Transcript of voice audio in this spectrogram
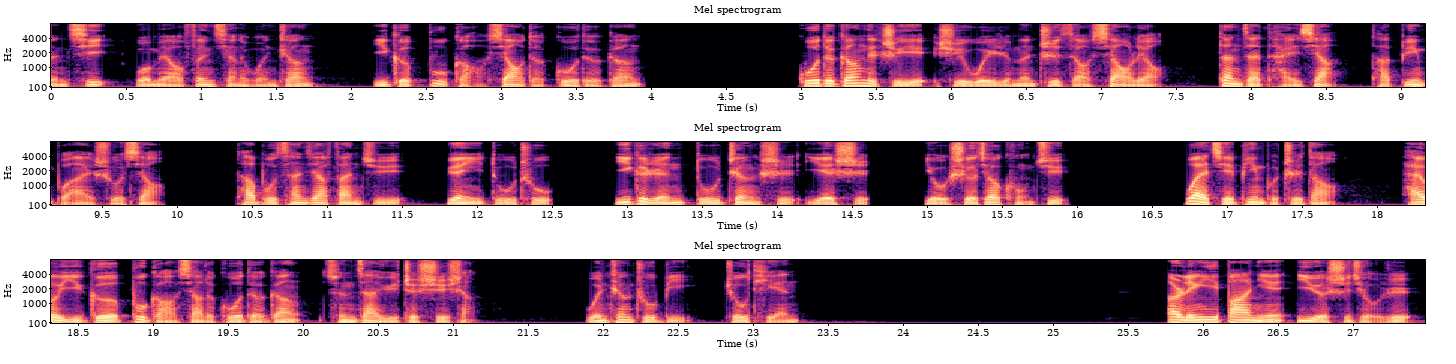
本期我们要分享的文章：一个不搞笑的郭德纲。郭德纲的职业是为人们制造笑料，但在台下他并不爱说笑。他不参加饭局，愿意独处，一个人读正史、野史，有社交恐惧。外界并不知道，还有一个不搞笑的郭德纲存在于这世上。文章主笔周田。二零一八年一月十九日。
